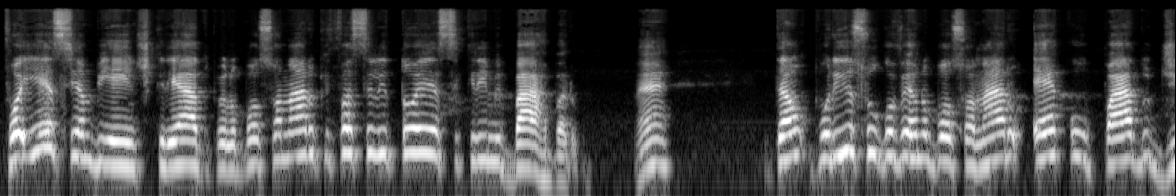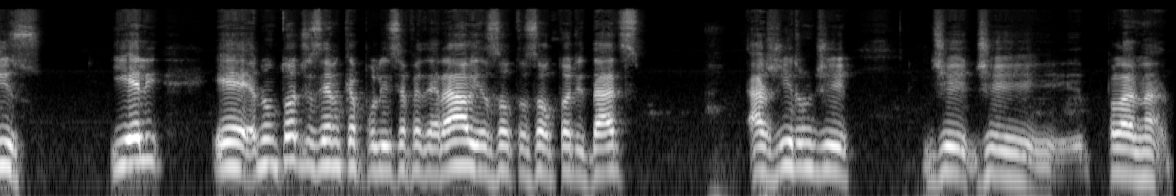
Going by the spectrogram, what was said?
Foi esse ambiente criado pelo Bolsonaro que facilitou esse crime bárbaro. Né? Então, por isso, o governo Bolsonaro é culpado disso. E ele, é, eu não estou dizendo que a Polícia Federal e as outras autoridades agiram de, de, de, plana,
